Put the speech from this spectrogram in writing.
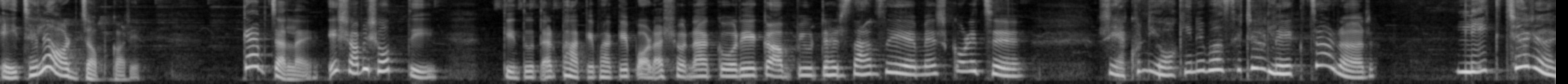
এই ছেলে অড জব করে। ক্যাব চালায় এসবই সত্যি। কিন্তু তার ফাঁকে ফাঁকে পড়াশোনা করে কম্পিউটার সায়েন্সে এম এস করেছে। সে এখন ইয়র্ক ইউনিভার্সিটির লেকচারার। লেকচারার?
